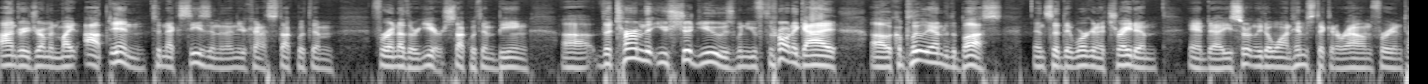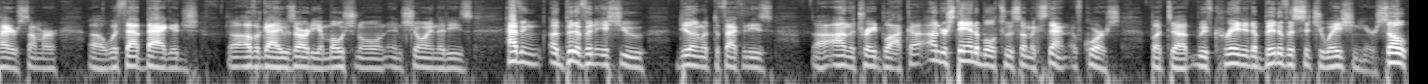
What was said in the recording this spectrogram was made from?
Andre Drummond might opt in to next season, and then you're kind of stuck with him for another year, stuck with him being uh, the term that you should use when you've thrown a guy uh, completely under the bus and said that we're going to trade him, and uh, you certainly don't want him sticking around for an entire summer uh, with that baggage uh, of a guy who's already emotional and, and, showing that he's having a bit of an issue dealing with the fact that he's uh, on the trade block. understandable to some extent, of course, but we've created a bit of a situation here. So,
